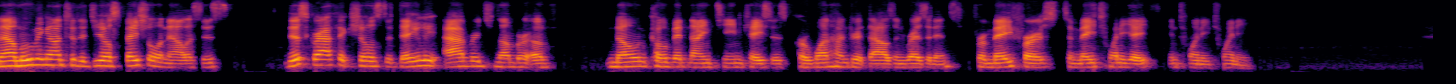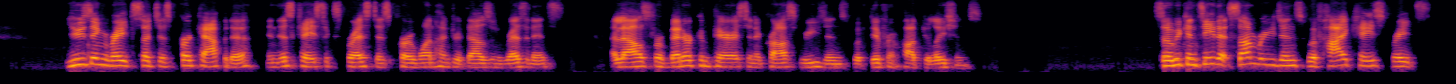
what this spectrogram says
Now moving on to the geospatial analysis, this graphic shows the daily average number of known COVID-19 cases per 100,000 residents from May 1st to May 28th in 2020. Using rates such as per capita, in this case expressed as per 100,000 residents, allows for better comparison across regions with different populations. So we can see that some regions with high case rates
